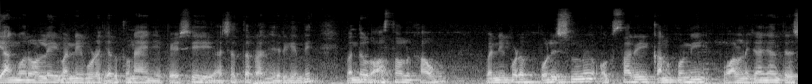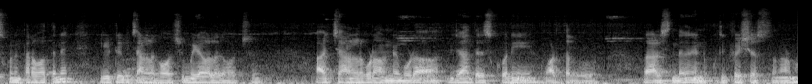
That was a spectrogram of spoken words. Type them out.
గ్యాంగ్ వార్ వల్లే ఇవన్నీ కూడా జరుగుతున్నాయని చెప్పేసి అసత్యప్రాయం జరిగింది. ఇవన్నీ కూడా వాస్తవాలు కావు. ఇవన్నీ కూడా పోలీసులను ఒకసారి కనుక్కొని వాళ్ళ నిజాన్ని తెలుసుకున్న తర్వాతనే యూట్యూబ్ ఛానల్ కావచ్చు మీడియా వాళ్ళు కావచ్చు ఆ ఛానల్ కూడా అన్నీ కూడా నిజాన్ని తెలుసుకొని వార్తలు రాయాల్సిందిగా నేను రిక్వెస్ట్ చేస్తున్నాను.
